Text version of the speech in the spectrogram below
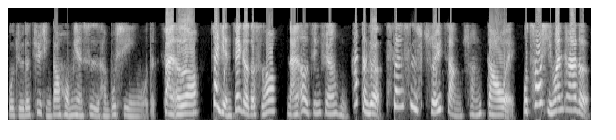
我觉得剧情到后面是很不吸引我的，反而哦，在演这个的时候。男二金宣虎，他整个身世水涨船高，诶，我超喜欢他的。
